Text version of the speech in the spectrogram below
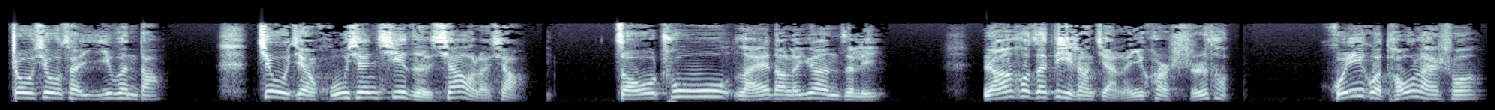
周秀才疑问道。就见狐仙妻子笑了笑，走出屋来到了院子里，然后在地上捡了一块石头。回过头来说：“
